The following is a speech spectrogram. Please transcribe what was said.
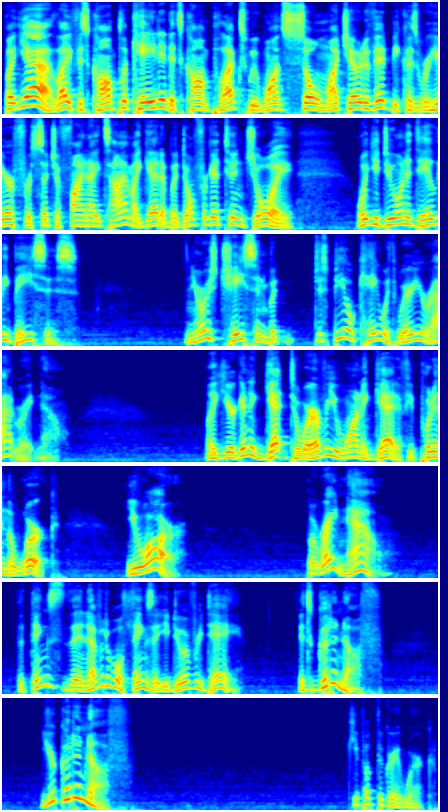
But yeah, life is complicated. It's complex. We want so much out of it because we're here for such a finite time. I get it. But don't forget to enjoy what you do on a daily basis. And you're always chasing, but just be okay with where you're at right now. Like you're going to get to wherever you want to get if you put in the work. You are. But right now, the things, the inevitable things that you do every day, it's good enough. You're good enough. Keep up the great work.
